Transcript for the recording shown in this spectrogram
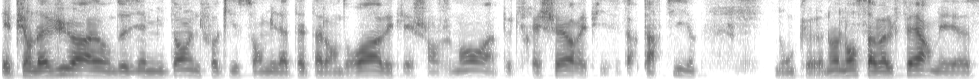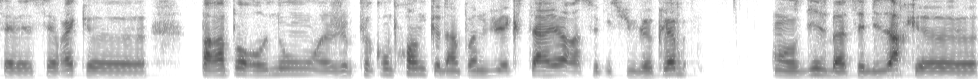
Et puis on l'a vu hein, en deuxième mi-temps, une fois qu'ils se sont mis la tête à l'endroit avec les changements, un peu de fraîcheur, et puis c'est reparti. Hein. Donc non non ça va le faire, mais c'est vrai que par rapport au nom, je peux comprendre que d'un point de vue extérieur à ceux qui suivent le club, on se dise bah c'est bizarre que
